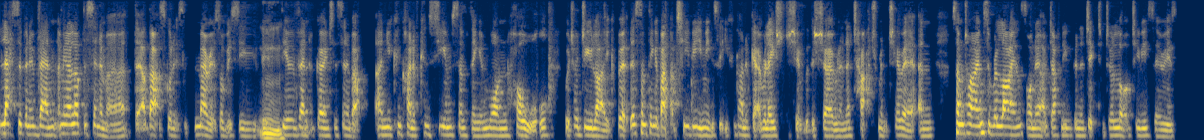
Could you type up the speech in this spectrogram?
less of an event. I mean, I love the cinema. That that's got its merits, obviously. The, Mm. the event of going to the cinema, and you can kind of consume something in one whole, which I do like. But there's something about TV means that you can kind of get a relationship with the show and an attachment to it, and sometimes a reliance on it. I've definitely been addicted to a lot of TV series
